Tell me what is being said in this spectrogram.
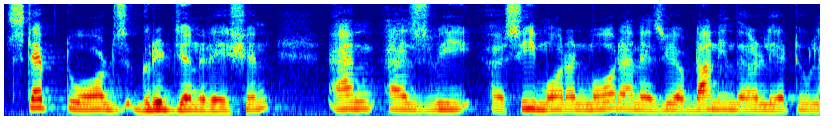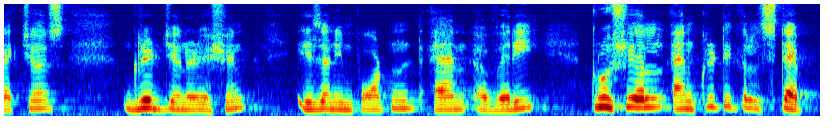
step towards grid generation and as we uh, see more and more and as we have done in the earlier two lectures, grid generation is an important and a very crucial and critical step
